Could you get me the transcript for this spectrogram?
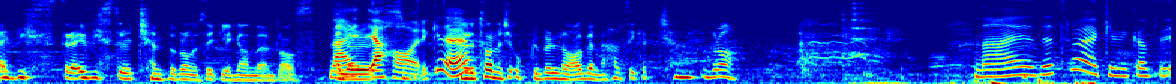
jeg visste det! Jeg visste det var kjempebra musikk liggende en plass. Nei, Eller- jeg har ikke det. Men du tar den ikke opp, du blir lage den. Helt sikkert kjempebra. Nei, det tror jeg ikke vi kan si.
